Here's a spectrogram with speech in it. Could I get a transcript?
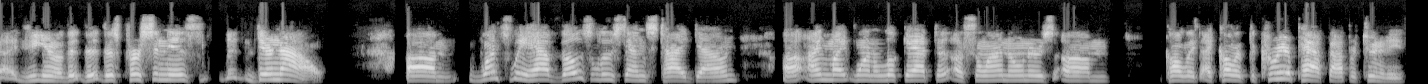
uh, you know th- th- this person is there now." Um, once we have those loose ends tied down, uh, I might want to look at a salon owner's um, call it I call it the career path opportunity.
